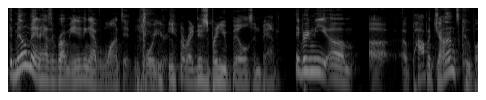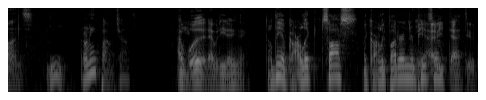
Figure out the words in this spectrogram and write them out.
The mailman hasn't brought me anything I've wanted in four years. Yeah, right. They just bring you bills and bad. they bring me um uh, uh Papa John's coupons. I don't eat Papa John's. I would. I would eat anything. Don't they have garlic sauce, like garlic butter in their pizza? I eat that, dude.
